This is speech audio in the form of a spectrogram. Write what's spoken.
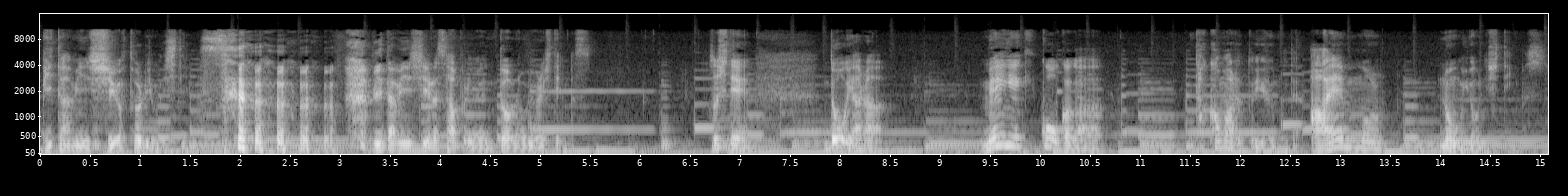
ビタミン C を取るようにしています。ビタミン C のサプリメントを飲むようにしています。そしてどうやら免疫効果が高まるというので亜鉛も飲むようにしています。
